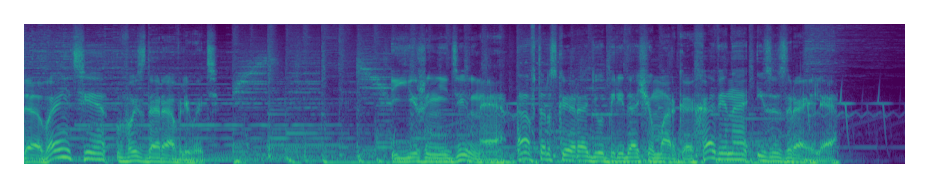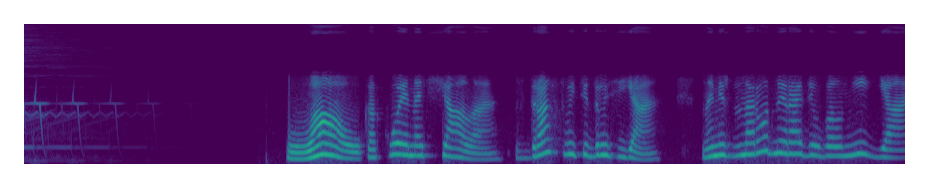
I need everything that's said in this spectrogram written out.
Давайте выздоравливать. Еженедельная авторская радиопередача Марка Хавина из Израиля. Вау, какое начало! Здравствуйте, друзья! На Международной радиоволне я,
